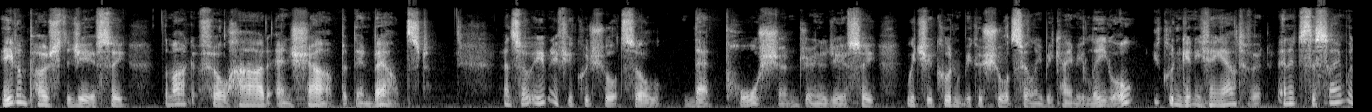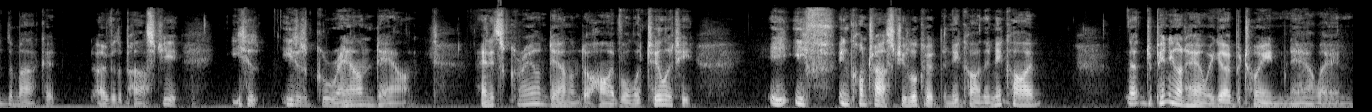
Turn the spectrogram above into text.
Even post the GFC, the market fell hard and sharp, but then bounced. And so, even if you could short sell that portion during the GFC, which you couldn't because short selling became illegal, you couldn't get anything out of it. And it's the same with the market over the past year. It has, ground down, and it's ground down under high volatility. If, in contrast, you look at the Nikkei, the Nikkei depending on how we go between now and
